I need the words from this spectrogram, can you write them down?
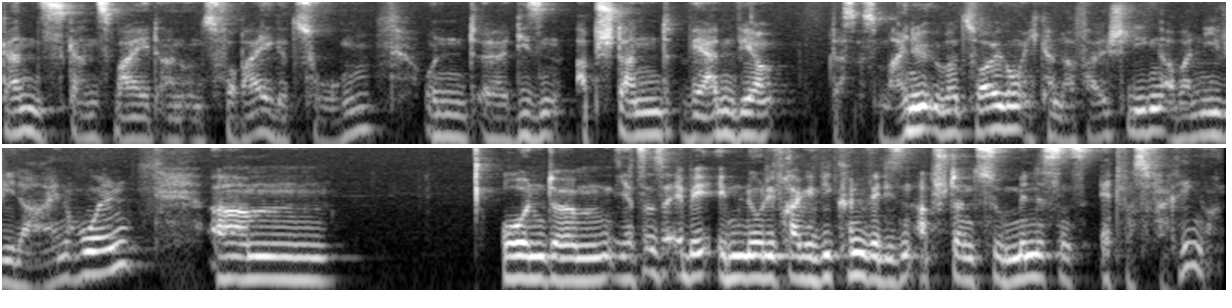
ganz, ganz weit an uns vorbeigezogen. Und äh, diesen Abstand werden wir, das ist meine Überzeugung, ich kann da falsch liegen, aber nie wieder einholen. Ähm, und ähm, jetzt ist eben nur die Frage, wie können wir diesen Abstand zumindest etwas verringern?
